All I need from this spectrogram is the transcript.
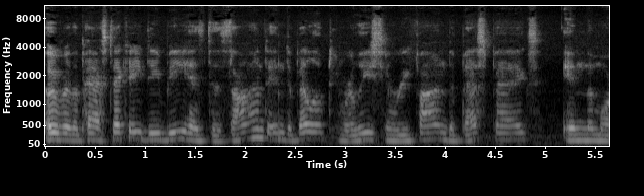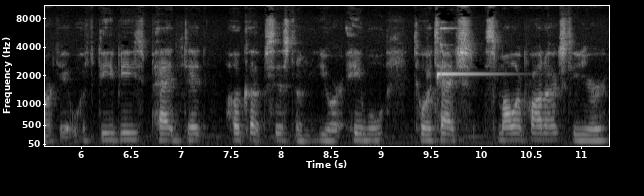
Over the past decade, DB has designed and developed and released and refined the best bags in the market. With DB's patented hookup system, you are able to attach smaller products to your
